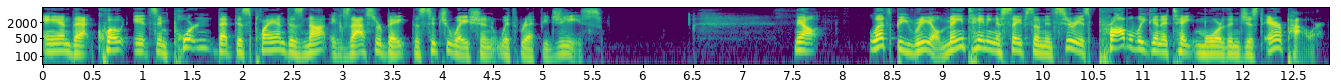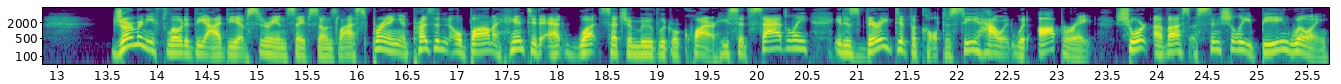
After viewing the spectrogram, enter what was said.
and that quote it's important that this plan does not exacerbate the situation with refugees. Now, let's be real, maintaining a safe zone in Syria is probably going to take more than just air power. Germany floated the idea of Syrian safe zones last spring, and President Obama hinted at what such a move would require. He said, Sadly, it is very difficult to see how it would operate, short of us essentially being willing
